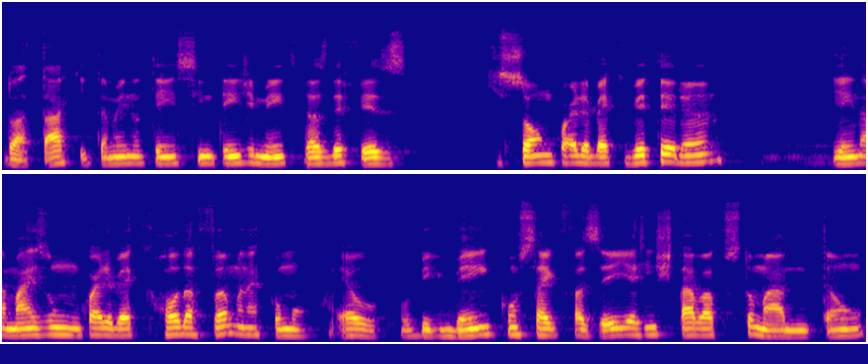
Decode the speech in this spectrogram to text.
do ataque também não tem esse entendimento das defesas. Que só um quarterback veterano e ainda mais um quarterback Hall da Fama, né, como é o, o Big Ben, consegue fazer e a gente estava acostumado. Então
